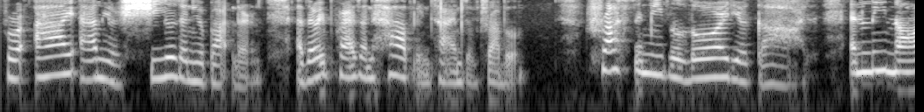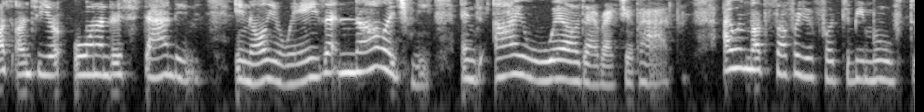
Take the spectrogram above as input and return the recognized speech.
For I am your shield and your buckler, a very present help in times of trouble. Trust in me, the Lord your God, and lean not unto your own understanding. In all your ways, acknowledge me, and I will direct your path. I will not suffer your foot to be moved.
